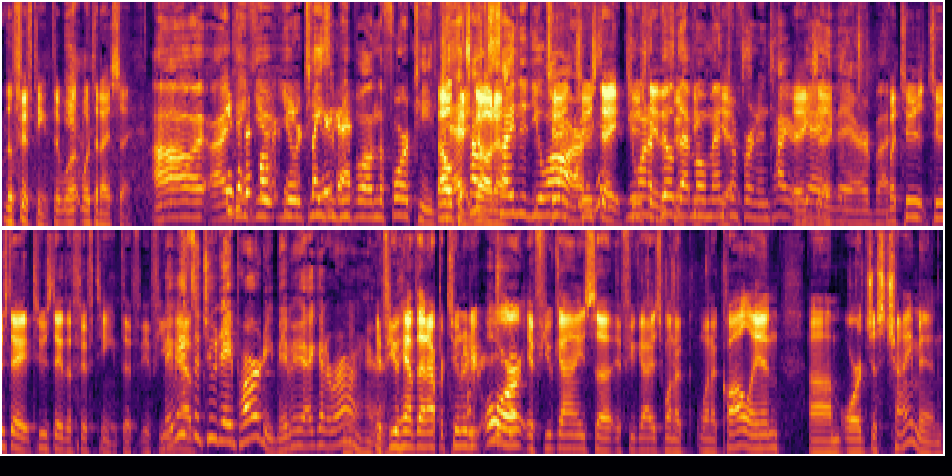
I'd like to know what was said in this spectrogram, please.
the 15th. What, what did I say? Oh, I, I think you, you were 14th, but you're teasing people on the 14th. Okay, That's how no, no. excited you are. Tuesday, you want to build that momentum yes. for an entire exactly. day there, but, Tu- Tuesday, Tuesday the fifteenth. If if you maybe have, it's a two-day party. Maybe I get it wrong here. if you have that opportunity, or if you guys uh, if you guys want to want to call in um, or just chime in,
